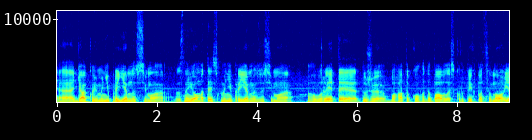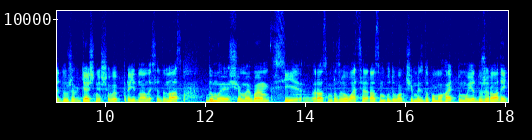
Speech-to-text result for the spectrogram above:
Е, Дякую, мені приємно з всіма знайомитись, мені приємно з усіма говорити. Дуже багато кого додавалось крутих пацанов. Я дуже вдячний, що ви приєдналися до нас. Думаю, що ми будемо всі разом розвиватися, разом буду вам чимось допомагати, тому я дуже радий.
